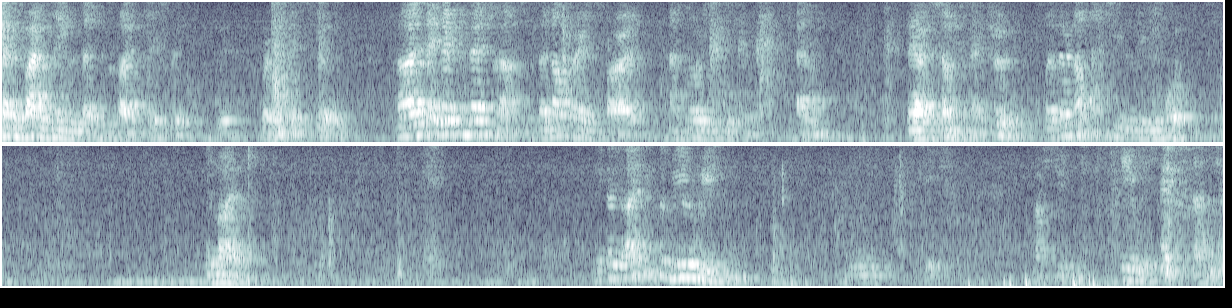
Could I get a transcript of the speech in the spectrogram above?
then the final thing is that it provides kids with, with work-based skills. Now I say they're conventional answers, they're not very inspired, and broadly speaking, um, they are to some extent true, but they're not actually really important in. Because I think the real reason our students serious understanding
